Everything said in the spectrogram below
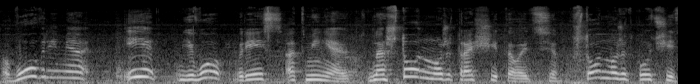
вовремя, и его рейс отменяют. На что он может рассчитывать? Что он может получить?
